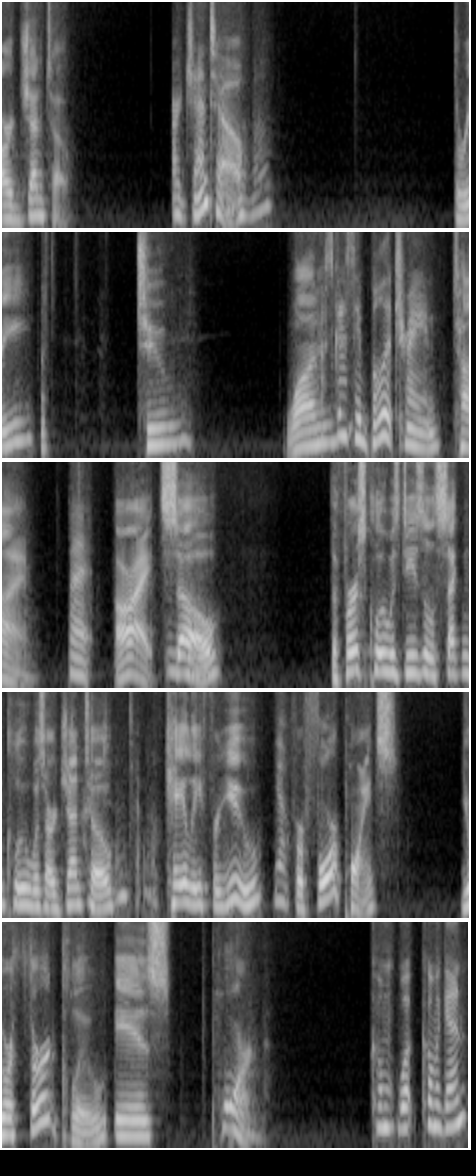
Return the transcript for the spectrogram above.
Argento. Argento. Uh-huh. Three, two, I was gonna say Bullet Train, time. but All right. Mm-hmm. So the first clue was Diesel. The second clue was Argento. Argento. Kaylee, for you, Yeah. for four points. Your third clue is porn. Come what? Come again?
